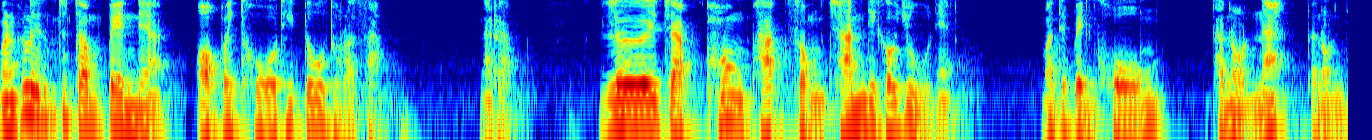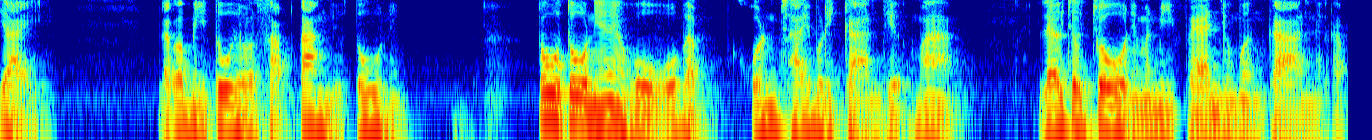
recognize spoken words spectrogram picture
มันก็เลยต้องจำเป็นเนี่ยออกไปโทรที่ตู้โทรศัพท์นะครับ เลยจากห้องพักสองชั้นที่เขาอยู่เนี่ยมันจะเป็นโค้งถนนนะถนนใหญ่ แล้วก็มีตู้โทรศัพท์ตั้งอยู่ตู้หนึ่งตู้ตู้นี้เนี่ยโหแบบคนใช้บริการเยอะมาก แล้วเจ้าโจ้เนี่ยมันมีแฟนอยู่เมืองการนะครับ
